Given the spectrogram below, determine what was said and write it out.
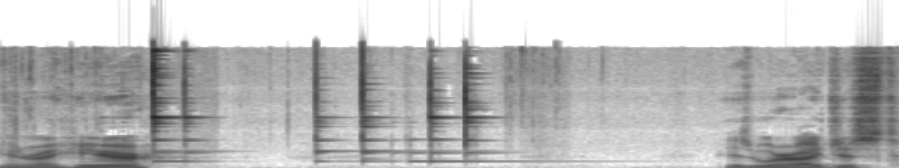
And right here is where I just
